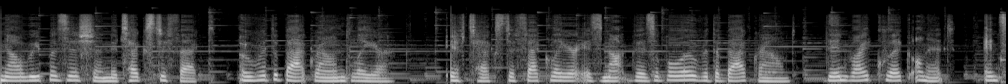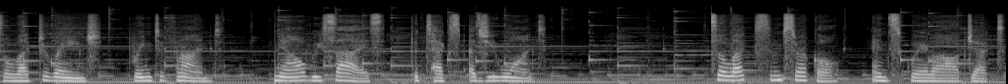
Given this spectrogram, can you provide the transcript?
Now reposition the text effect, over the background layer. If text effect layer is not visible over the background, then right click on it, and select Arrange, Bring to Front. Now resize the text as you want. Select some circle and square object,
